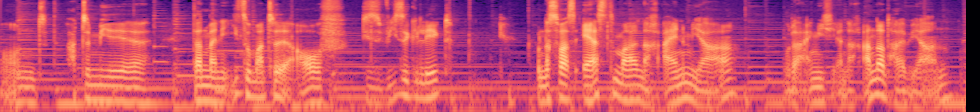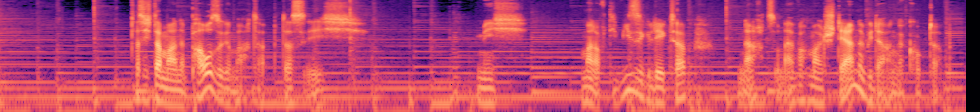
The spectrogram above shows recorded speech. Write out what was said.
Und hatte mir dann meine Isomatte auf diese Wiese gelegt. Und das war das erste Mal nach einem Jahr oder eigentlich eher nach anderthalb Jahren, dass ich da mal eine Pause gemacht habe, dass ich mich mal auf die Wiese gelegt habe nachts und einfach mal Sterne wieder angeguckt habe.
